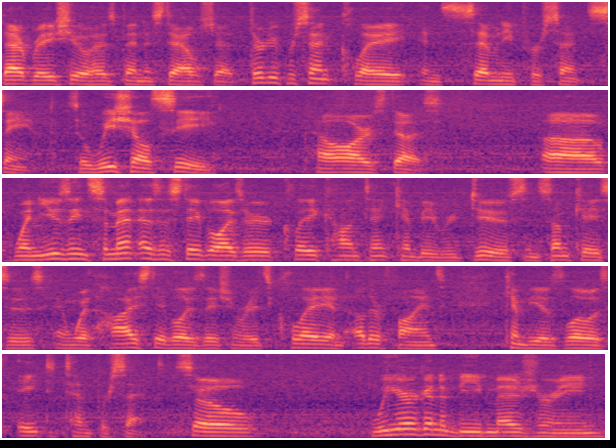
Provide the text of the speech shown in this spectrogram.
that ratio has been established at 30% clay and 70% sand. So we shall see how ours does. Uh, when using cement as a stabilizer, clay content can be reduced in some cases, and with high stabilization rates, clay and other fines can be as low as 8 to 10%. So we are going to be measuring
